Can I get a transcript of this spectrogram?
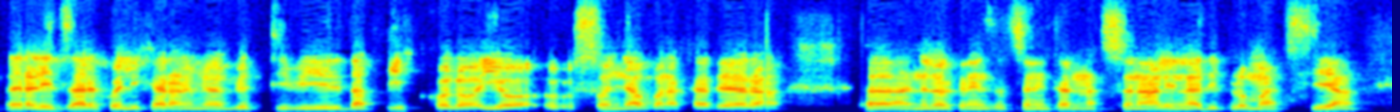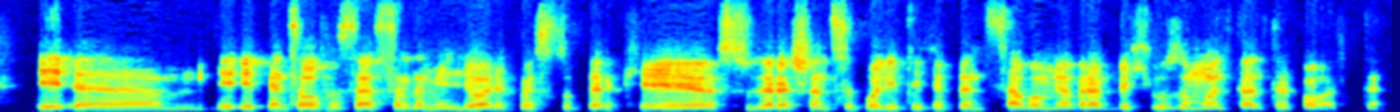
realizzare quelli che erano i miei obiettivi da piccolo. Io sognavo una carriera eh, nelle organizzazioni internazionali, nella diplomazia e, ehm, e, e, pensavo fosse la strada migliore, questo perché studiare scienze politiche pensavo mi avrebbe chiuso molte altre porte.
